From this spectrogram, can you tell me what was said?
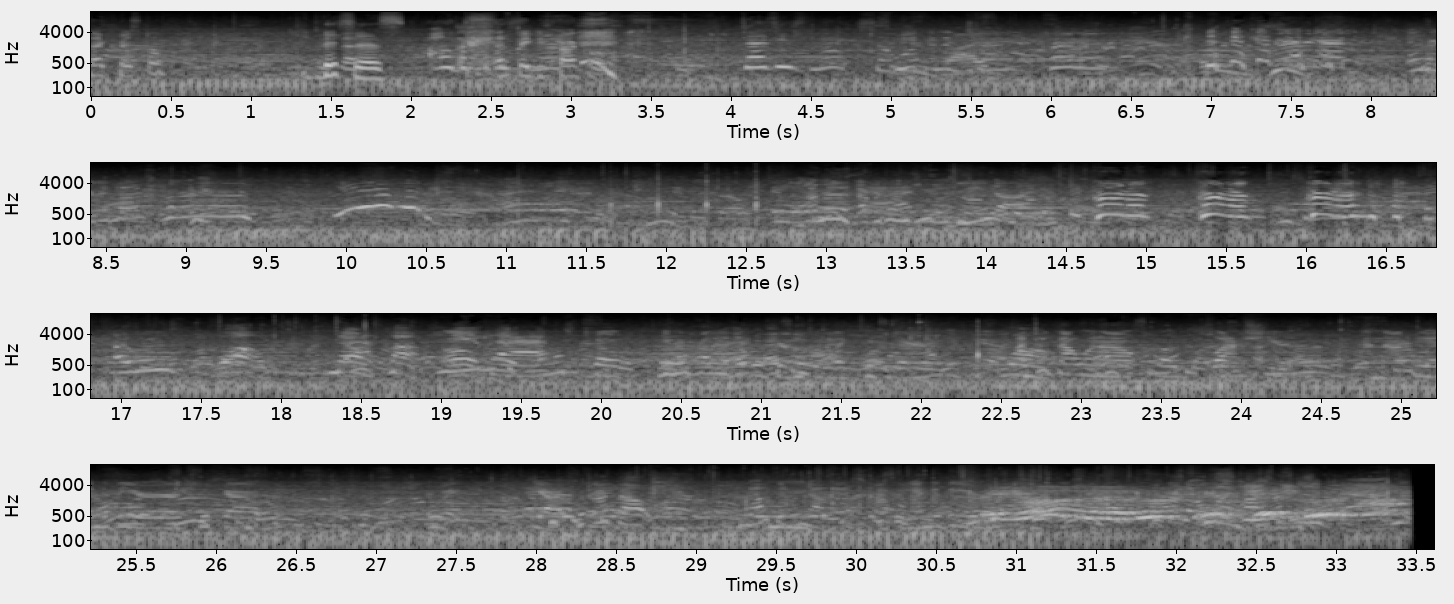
that Crystal? This is. Oh, that's baby Sparkle. Desi's next, so we're gonna turn it. Turner. Turner. Turner. I mean, every time she goes down. Kerner! Kerner! Kerner! I lose. Whoa. No, cup. Oh, Leave that. so you know how they the double journal like? I took that one out last year, and at the end of the year, ಬಂದಿರೋ ಯಾವ ಯಾವ special ಏನಿದೆ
